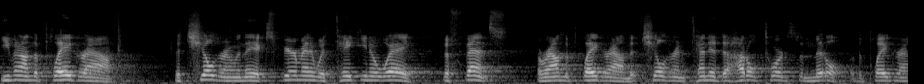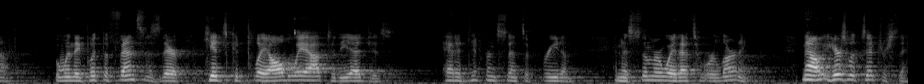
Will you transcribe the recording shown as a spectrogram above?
even on the playground, the children, when they experimented with taking away the fence around the playground, that children tended to huddle towards the middle of the playground. But when they put the fences there, kids could play all the way out to the edges. Had a different sense of freedom. In a similar way, that's what we're learning. Now, here's what's interesting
